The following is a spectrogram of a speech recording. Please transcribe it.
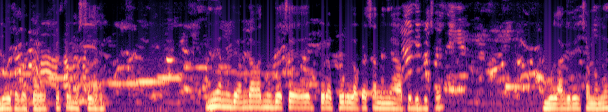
જોઈ શકો છો કેટલું મસ્ત લાગે અહીંયાનું જે અમદાવાદનું જે છે એ પૂરેપૂરું લોકેશન અહીંયા આપી દીધું છે. બહુ લાગી રહી છે મને.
